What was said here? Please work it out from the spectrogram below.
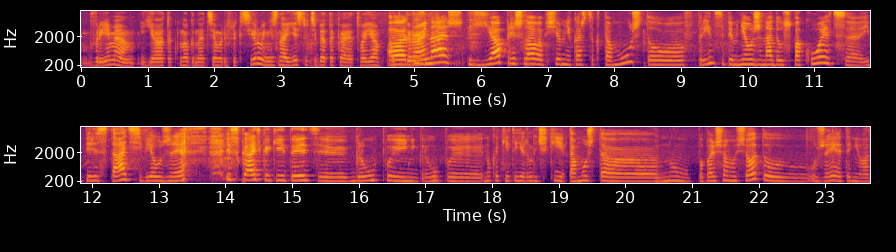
время, я так много на эту тему рефлексирую. Не знаю, есть у тебя такая твоя вот а, грань? Ты знаешь, я пришла вообще, мне кажется, к тому, что, в принципе, мне уже надо успокоиться и перестать себе уже искать какие-то эти группы, не группы, ну, какие-то ярлычки, потому что, ну, по большому счету уже это невозможно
